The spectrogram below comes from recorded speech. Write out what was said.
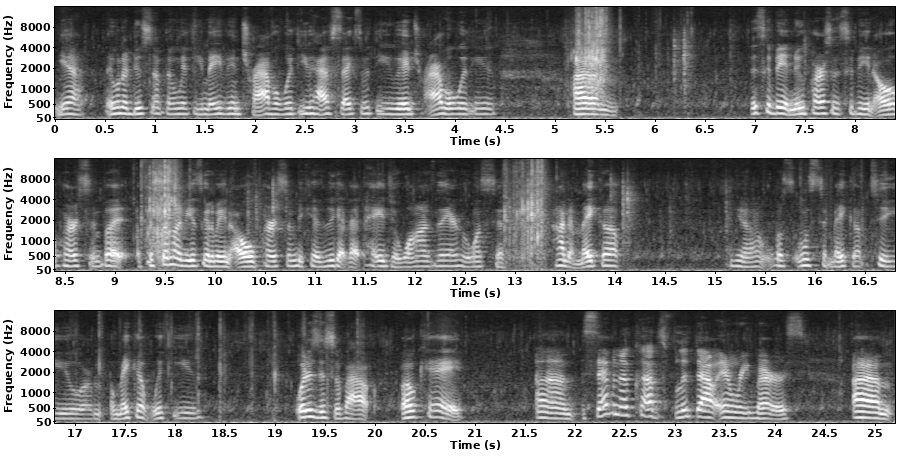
yeah, they want to do something with you, maybe even travel with you, have sex with you, and travel with you. Um, this could be a new person, this could be an old person, but for some of you, it's going to be an old person because we got that page of wands there who wants to kind of make up you know, wants, wants to make up to you or, or make up with you. What is this about? Okay. Um, Seven of Cups flipped out in reverse. Um,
